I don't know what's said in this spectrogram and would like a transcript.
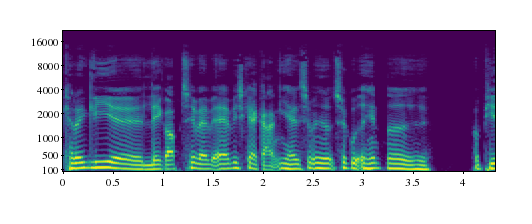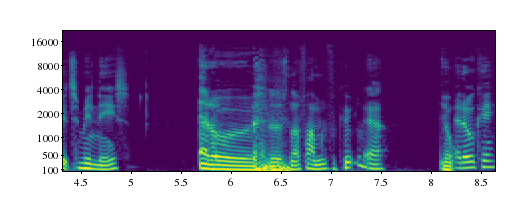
kan du ikke lige øh, lægge op til, hvad er, vi skal have gang i? Jeg er simpelthen nødt til at gå ud og hente noget øh, papir til min næse. Er du blevet sådan noget fremmede for kølet? Ja. Jo. Er det okay?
